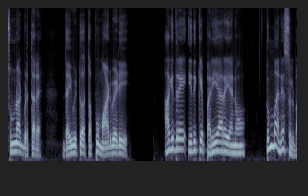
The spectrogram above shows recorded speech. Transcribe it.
ಸುಮ್ಮನಾಡ್ಬಿಡ್ತಾರೆ ದಯವಿಟ್ಟು ಆ ತಪ್ಪು ಮಾಡಬೇಡಿ. ಹಾಗಿದ್ರೆ ಇದಕ್ಕೆ ಪರಿಹಾರ ಏನು? ತುಂಬಾನೇ ಸುಲಭ.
